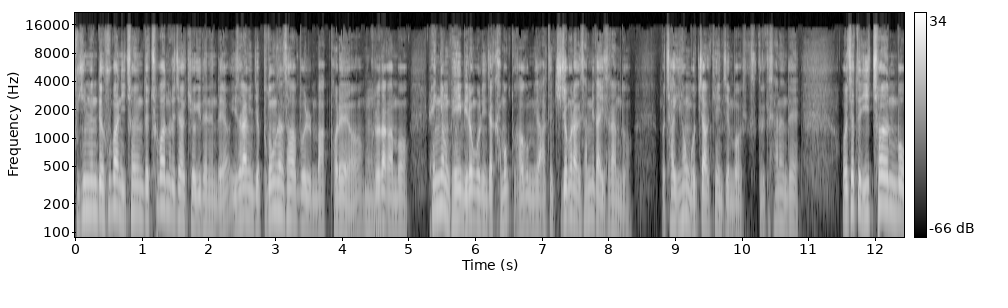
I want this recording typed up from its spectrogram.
90년대 후반 2000년대 초반으로 제가 기억이 되는데요. 이 사람이 이제 부동산 사업을 막 벌여요. 음. 그러다가 뭐 횡령 배임 이런 걸로 이제 감옥도 가고 하여튼 지저분하게 삽니다. 이 사람도. 뭐 자기 형 못지않게 이제 뭐 그렇게 사는데 어쨌든 2005년 뭐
